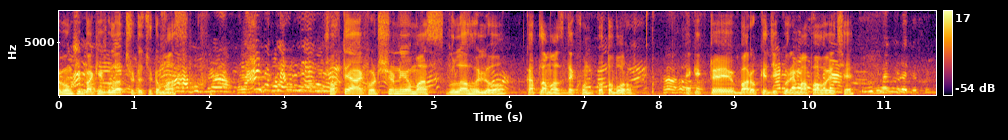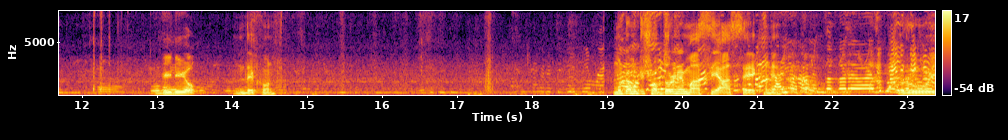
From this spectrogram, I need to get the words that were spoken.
এবং কি বাকিগুলো ছোট ছোট মাছ। সবথেকে আকর্ষণীয় মাছগুলো হলো কাতলা মাছ। দেখুন কত বড়। এক একটা বারো কেজি করে মাপা হয়েছে। ভিডিও। দেখুন। মোটামুটি সব ধরনের মাছই আছে এখানে। রুই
